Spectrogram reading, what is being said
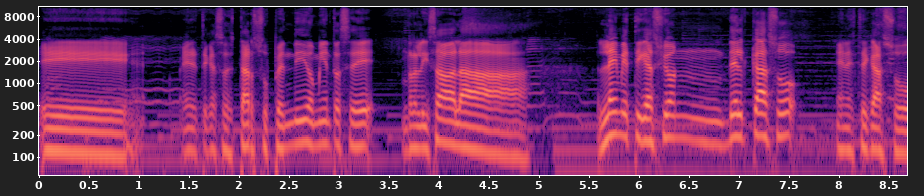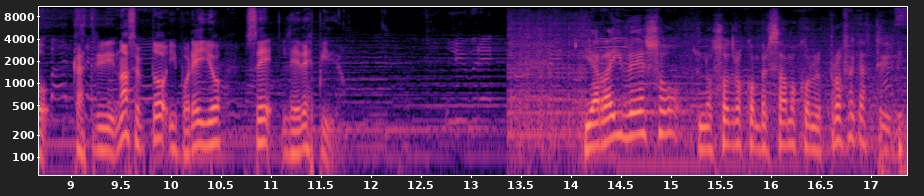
eh, en este caso estar suspendido mientras se realizaba la, la investigación del caso, en este caso Castrilli no aceptó y por ello se le despidió. Y a raíz de eso, nosotros conversamos con el profe Castrilli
